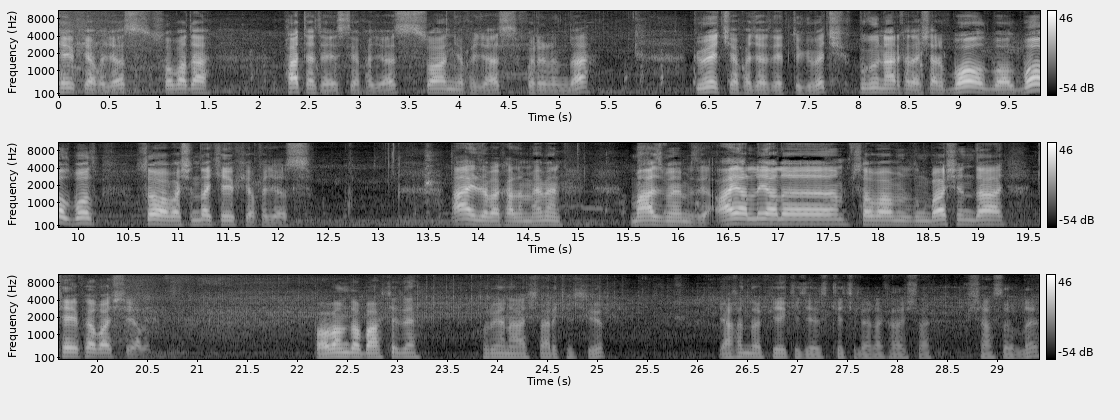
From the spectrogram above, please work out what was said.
keyif yapacağız. Sobada patates yapacağız. Soğan yapacağız fırınında. Güveç yapacağız etli güveç. Bugün arkadaşlar bol bol bol bol soba başında keyif yapacağız. Haydi bakalım hemen malzememizi ayarlayalım. Sobamızın başında keyfe başlayalım. Babam da bahçede kuruyan ağaçları kesiyor. Yakında fiye ekeceğiz keçiler arkadaşlar. Kış hasırlı.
